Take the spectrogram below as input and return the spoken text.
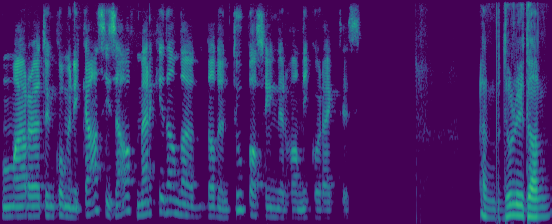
Maar uit hun communicatie zelf merk je dan dat, dat hun toepassing ervan niet correct is. En bedoel je dan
